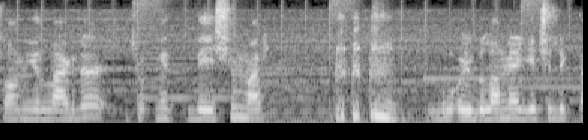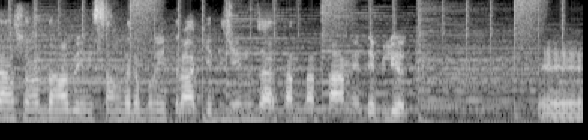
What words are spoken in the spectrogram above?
son yıllarda çok net bir değişim var. Bu uygulamaya geçildikten sonra daha da insanların bunu idrak edeceğini zaten ben tahmin edebiliyordum. E,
